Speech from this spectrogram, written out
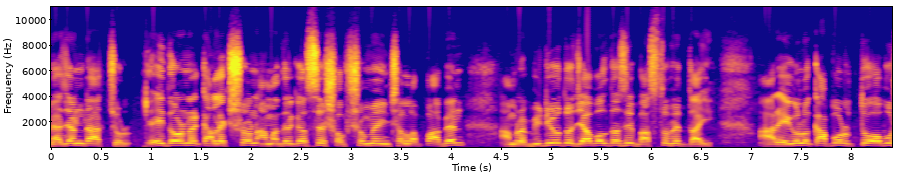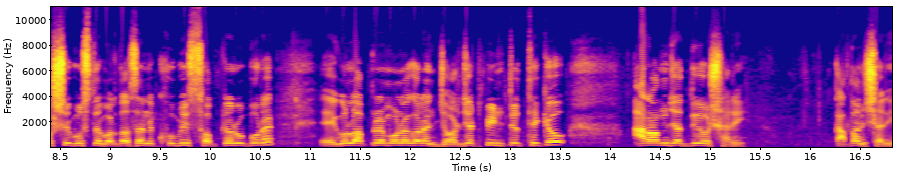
ম্যাজান্ডা আঁচল। এই ধরনের কালেকশন আমাদের কাছে সবসময় ইনশাল্লাহ পাবেন। আমরা ভিডিওতে যা বলতেছি বাস্তবে তাই। আর এগুলো কাপড় তো অবশ্যই বুঝতে পারতেছেন, খুবই সফটের উপরে। এগুলো আপনার মনে করেন জর্জেট প্রিন্টের থেকেও আরাম জাতীয় শাড়ি, কাতান শাড়ি।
